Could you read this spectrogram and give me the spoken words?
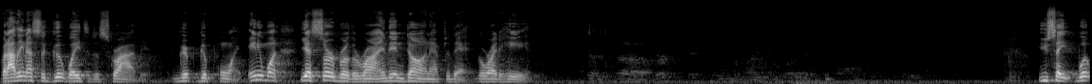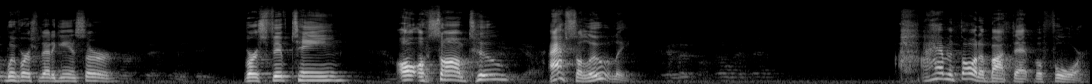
But I think that's a good way to describe it. Good, good point. Anyone? Yes, sir, Brother Ryan. Then Don after that. Go right ahead. You say, what, what verse was that again, sir? Verse 15. Oh, of Psalm 2? Absolutely. I haven't thought about that before,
